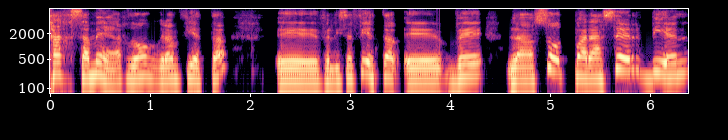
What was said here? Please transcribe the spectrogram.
Hach Sameach, ¿no? Gran fiesta, eh, felices fiesta, eh, ve la Azot para hacer bien,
